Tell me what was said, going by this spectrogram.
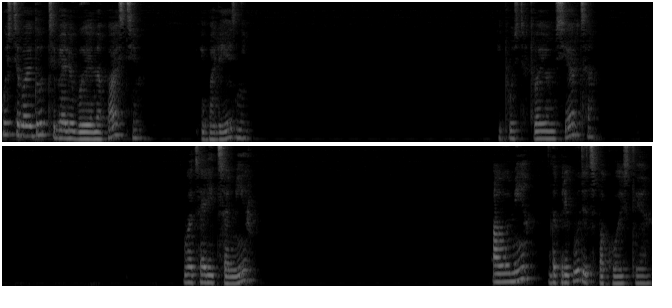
Пусть обойдут тебя любые напасти и болезни. И пусть в твоем сердце воцарится мир, а уме да пребудет спокойствие.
